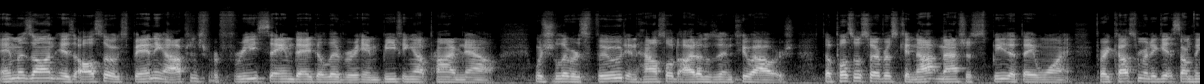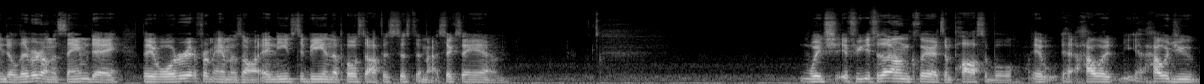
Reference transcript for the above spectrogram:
Amazon is also expanding options for free same day delivery and beefing up Prime Now, which delivers food and household items within two hours. The Postal Service cannot match the speed that they want. For a customer to get something delivered on the same day, they order it from Amazon. It needs to be in the post office system at 6 a.m which if you, if it's unclear, it's impossible. It how would how would you?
